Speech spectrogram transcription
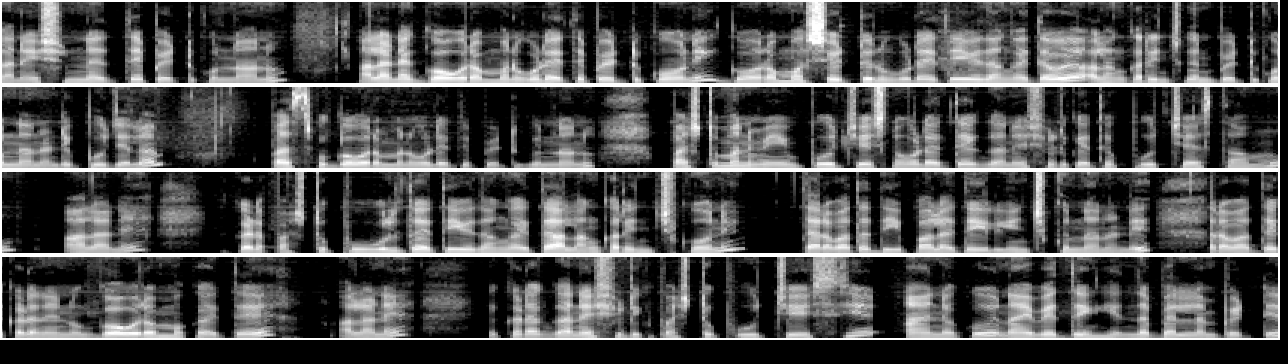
గణేషుని అయితే పెట్టుకున్నాను. అలానే గౌరమ్మను కూడా అయితే పెట్టుకొని గౌరమ్మ చెట్టును కూడా అయితే ఈ విధంగా అయితే అలంకరించుకొని పెట్టుకున్నానండి పూజలో. పసుపు గౌరమ్మను కూడా అయితే పెట్టుకున్నాను. ఫస్ట్ మనం ఏం పూజ చేసినా కూడా అయితే గణేశుడికి అయితే పూజ చేస్తాము. అలానే ఇక్కడ ఫస్ట్ పువ్వులతో అయితే ఈ విధంగా అయితే అలంకరించుకొని తర్వాత దీపాలు అయితే వెలిగించుకున్నానండి. తర్వాత ఇక్కడ నేను గౌరమ్మకు అయితే అలానే ఇక్కడ గణేశుడికి ఫస్ట్ పూజ చేసి ఆయనకు నైవేద్యం కింద బెల్లం పెట్టి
